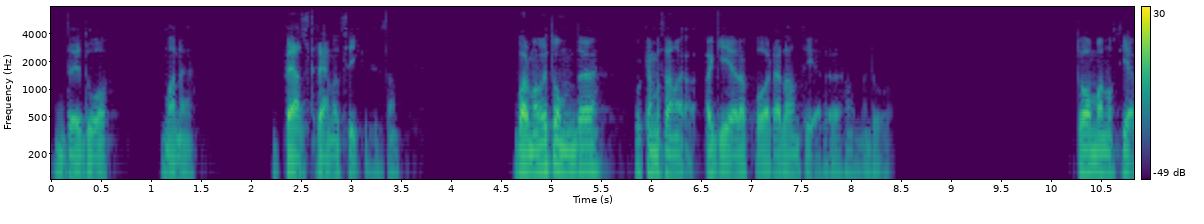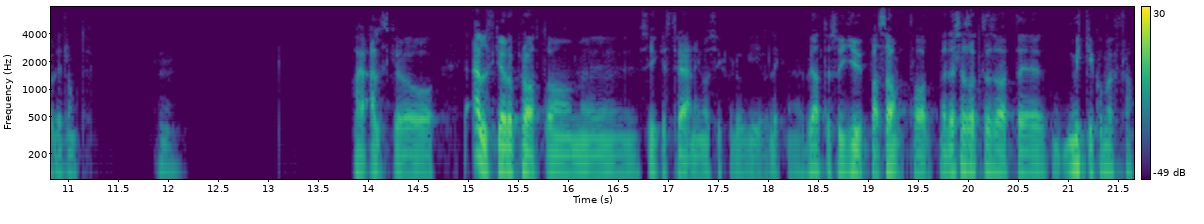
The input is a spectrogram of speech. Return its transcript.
det är då man är vältränad psykiskt. Utan bara man vet om det och kan man sedan agera på det eller hantera det, ja, men då, då har man nått jävligt långt. Mm. Ja, jag älskar att jag älskar att prata om eh, psykisk träning och psykologi och liknande. Det blir alltid så djupa samtal. Men det känns också så att eh, mycket kommer fram.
